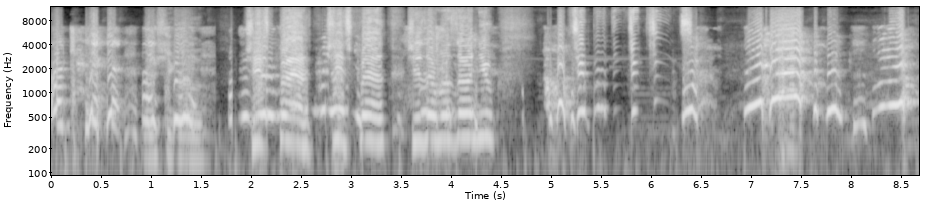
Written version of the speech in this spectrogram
I can't! I she can't! goes. She's fast. She's fast. She's almost on you. run,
